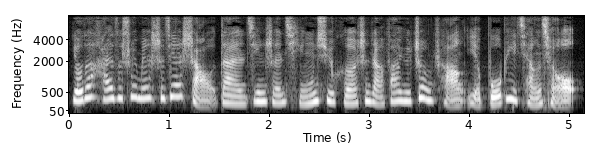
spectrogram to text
有的孩子睡眠时间少，但精神情绪和生长发育正常，也不必强求。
